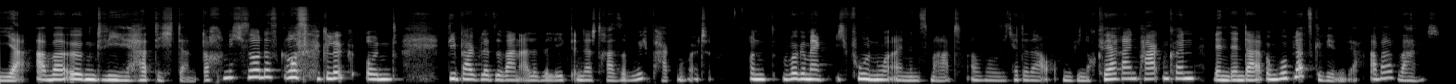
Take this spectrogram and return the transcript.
Ja, aber irgendwie hatte ich dann doch nicht so das große Glück und die Parkplätze waren alle belegt in der Straße, wo ich parken wollte. Und wohlgemerkt, ich fuhr nur einen Smart. Also ich hätte da auch irgendwie noch quer reinparken können, wenn denn da irgendwo Platz gewesen wäre. Aber war nicht.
